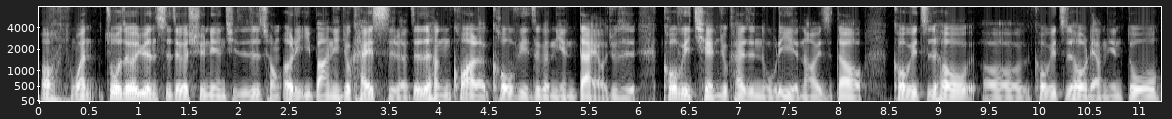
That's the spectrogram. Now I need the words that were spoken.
哦，完做这个院士这个训练，其实是从二零一八年就开始了，这是横跨了 COVID 这个年代哦，就是 COVID 前就开始努力了，然后一直到 COVID 之后，呃，COVID 之后两年多。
